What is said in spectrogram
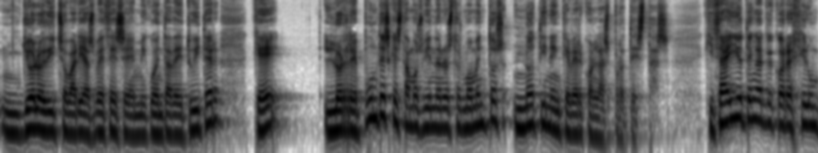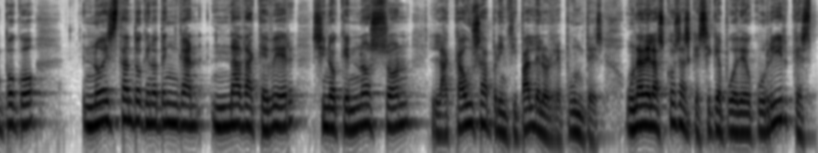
yo lo he dicho varias veces en mi cuenta de Twitter, que los repuntes que estamos viendo en estos momentos no tienen que ver con las protestas. Quizá yo tenga que corregir un poco, no es tanto que no tengan nada que ver, sino que no son la causa principal de los repuntes. Una de las cosas que sí que puede ocurrir, que es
